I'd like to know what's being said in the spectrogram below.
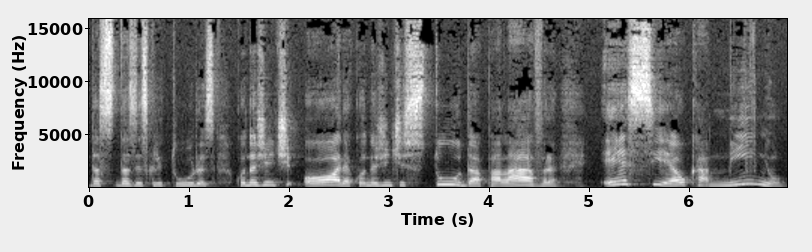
das, das Escrituras, quando a gente ora, quando a gente estuda a palavra, esse é o caminho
